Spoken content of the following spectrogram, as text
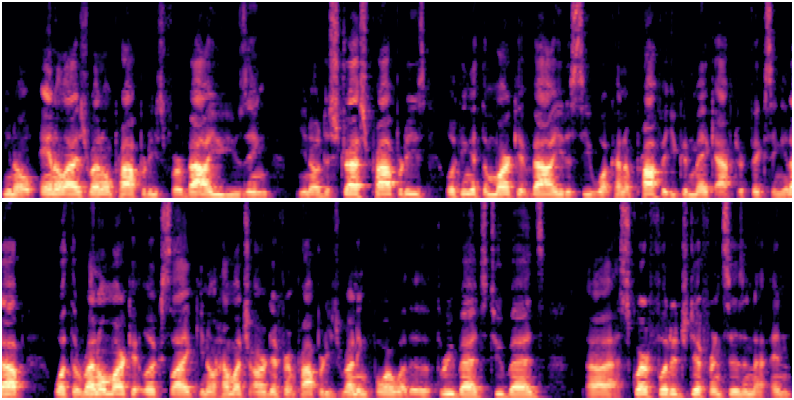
you know analyze rental properties for value using you know distressed properties, looking at the market value to see what kind of profit you can make after fixing it up, what the rental market looks like, you know how much are different properties renting for, whether the three beds, two beds, uh, square footage differences, and and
